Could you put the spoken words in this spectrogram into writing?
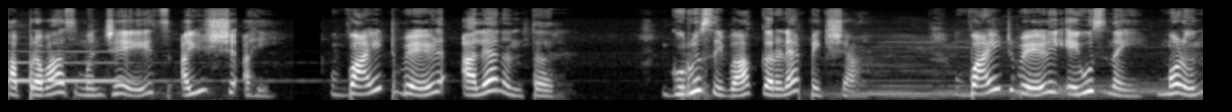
हा प्रवास म्हणजेच आयुष्य आहे. वाईट वेळ आल्यानंतर गुरुसेवा करण्यापेक्षा वाईट वेळ येऊच नाही म्हणून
